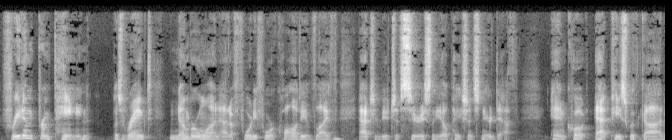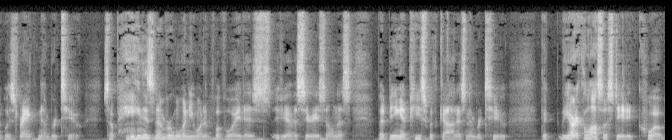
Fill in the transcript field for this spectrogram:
freedom from pain was ranked number one out of 44 quality of life attributes of seriously ill patients near death. And quote, at peace with God was ranked number two. So pain is number one you want to avoid as if you have a serious illness, but being at peace with God is number two. The, the article also stated, quote,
